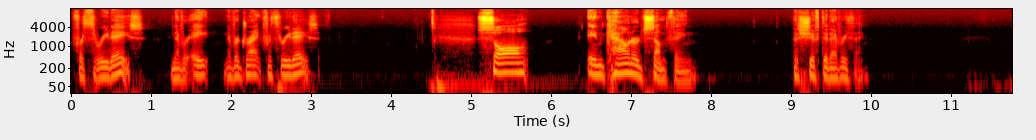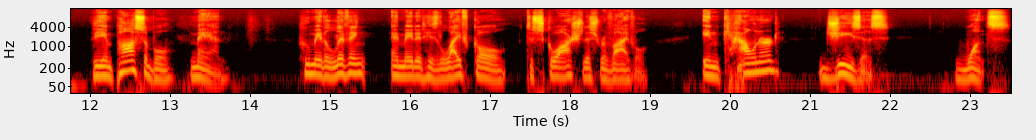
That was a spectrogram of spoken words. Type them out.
for three days, never ate, never drank for three days. Saul encountered something that shifted everything. The impossible man who made a living and made it his life goal to squash this revival encountered Jesus once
